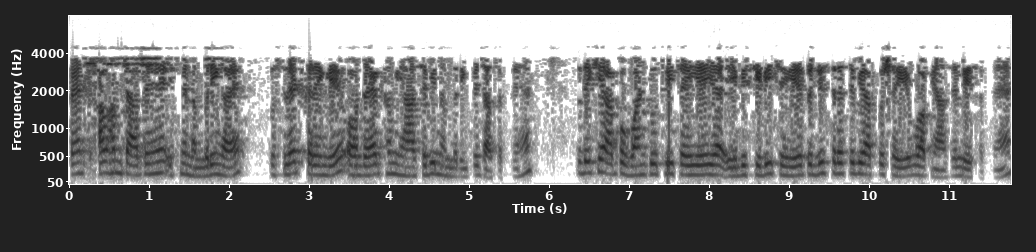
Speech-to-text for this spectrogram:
फ्रेंड्स अब हम चाहते हैं इसमें नंबरिंग आए तो सिलेक्ट करेंगे और डायरेक्ट हम यहाँ से भी नंबरिंग पे जा सकते हैं। तो देखिए, आपको वन टू थ्री चाहिए या ए बी सी डी चाहिए तो जिस तरह से भी आपको चाहिए, वो आप यहाँ से ले सकते हैं।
